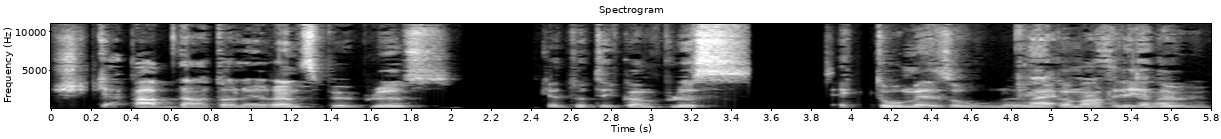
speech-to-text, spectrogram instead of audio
Je suis capable d'en tolérer un petit peu plus. Que tout est comme plus ecto-méso, comme entre les deux.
